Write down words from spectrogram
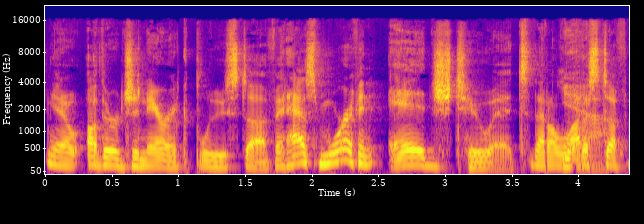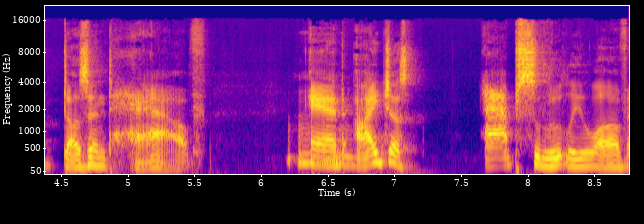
you know, other generic blues stuff. It has more of an edge to it that a lot Yeah. of stuff doesn't have. And I just absolutely love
